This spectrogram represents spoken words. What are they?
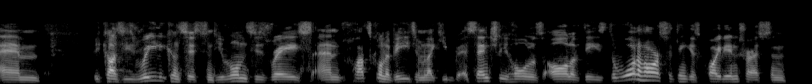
Um, because he's really consistent. He runs his race, and what's going to beat him? Like he essentially holds all of these. The one horse I think is quite interesting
